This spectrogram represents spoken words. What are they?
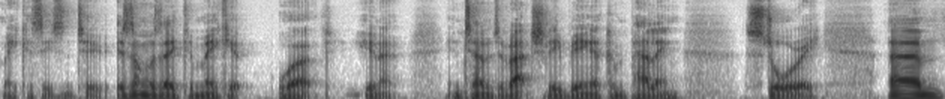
make a season two, as long as they can make it work, you know, in terms of actually being a compelling story. Um,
